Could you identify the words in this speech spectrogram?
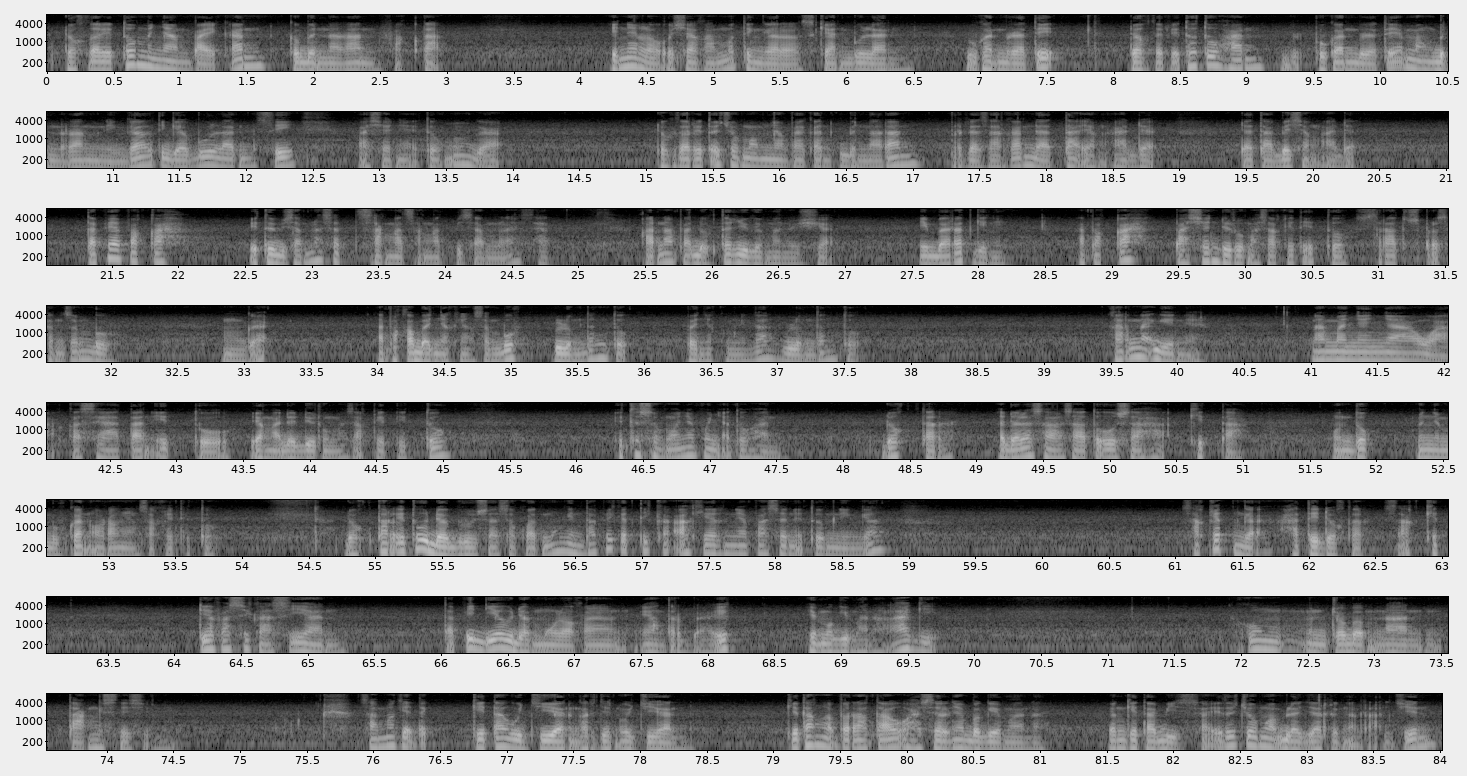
Dokter itu menyampaikan kebenaran fakta. Ini loh usia kamu tinggal sekian bulan. Bukan berarti dokter itu Tuhan. Bukan berarti emang beneran meninggal tiga bulan si pasiennya itu enggak. Dokter itu cuma menyampaikan kebenaran berdasarkan data yang ada database yang ada. Tapi apakah itu bisa meleset? Sangat-sangat bisa meleset karena pak dokter juga manusia. Ibarat gini apakah pasien di rumah sakit itu 100% sembuh? Enggak. Apakah banyak yang sembuh? Belum tentu. Banyak meninggal? Belum tentu. Karena gini ya namanya nyawa kesehatan itu yang ada di rumah sakit itu itu semuanya punya Tuhan. Dokter adalah salah satu usaha kita untuk menyembuhkan orang yang sakit itu dokter itu udah berusaha sekuat mungkin tapi ketika akhirnya pasien itu meninggal sakit nggak hati dokter? Sakit. Dia pasti kasihan. Tapi dia udah melakukan yang terbaik ya mau gimana lagi? Aku mencoba menahan tangis di sini. Sama kita kita ujian ngerjain ujian. Kita nggak pernah tahu hasilnya bagaimana. Yang kita bisa itu cuma belajar dengan rajin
